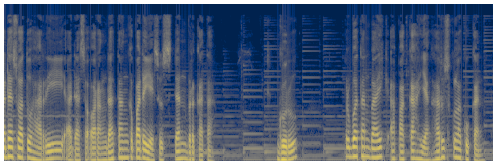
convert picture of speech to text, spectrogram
Pada suatu hari, ada seorang datang kepada Yesus dan berkata, "Guru, perbuatan baik apakah yang harus kulakukan?"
